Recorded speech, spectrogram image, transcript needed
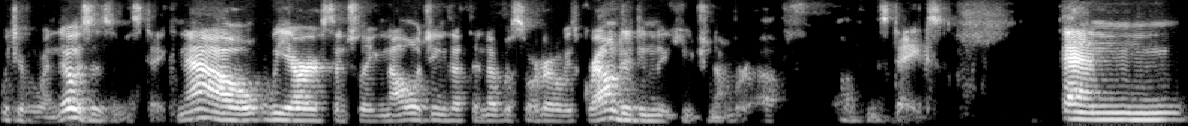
which everyone knows is a mistake, now we are essentially acknowledging that the Novus Ordo is grounded in a huge number of, of mistakes. And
